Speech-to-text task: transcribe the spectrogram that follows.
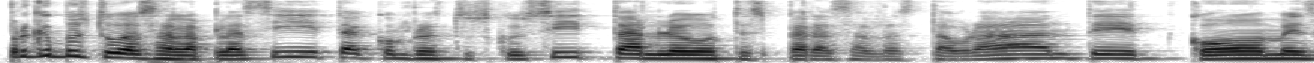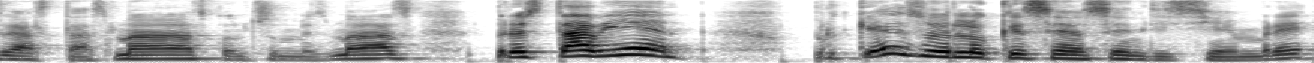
Porque pues tú vas a la placita, compras tus cositas, luego te esperas al restaurante, comes, gastas más, consumes más, pero está bien, porque eso es lo que se hace en diciembre,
